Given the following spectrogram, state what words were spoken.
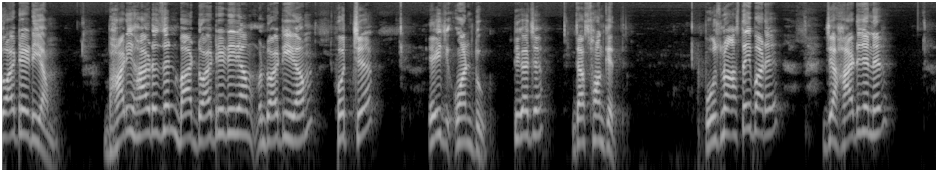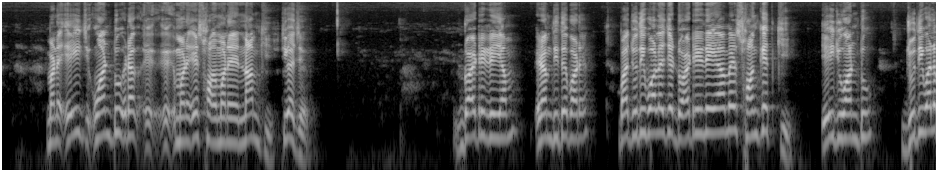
ডয়টেরিয়াম ভারী হাইড্রোজেন বা ডয়টেরিয়াম ডয়টেরিয়াম হচ্ছে এইচ ওয়ান টু ঠিক আছে? যার সংকেত। প্রশ্ন আসতেই পারে যে হাইড্রোজেনের মানে এইচ ওয়ান টু এটা মানে এর মানে নাম কি? ঠিক আছে? ডয়টেরিয়াম, এরম দিতে পারে। বা যদি বলে যে ডয়টেরিয়ামের সংকেত কি? H one two. যদি বলে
